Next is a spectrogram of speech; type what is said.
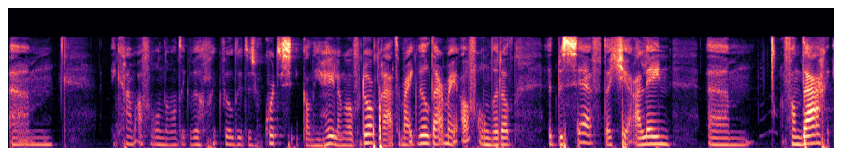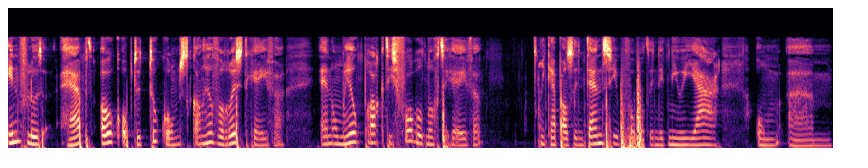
um, ik ga hem afronden, want ik wil, ik wil dit dus een korte. Ik kan hier heel lang over doorpraten, maar ik wil daarmee afronden dat het besef dat je alleen um, vandaag invloed hebt, ook op de toekomst, kan heel veel rust geven. En om heel praktisch voorbeeld nog te geven. Ik heb als intentie bijvoorbeeld in dit nieuwe jaar om um,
